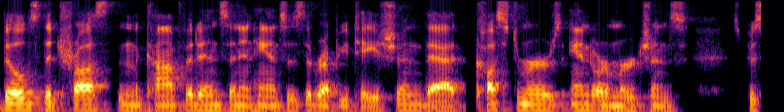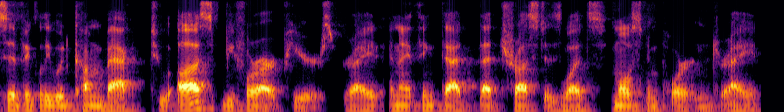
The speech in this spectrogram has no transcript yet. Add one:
builds the trust and the confidence and enhances the reputation that customers and or merchants specifically would come back to us before our peers right? And i think that that trust is what's most important right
